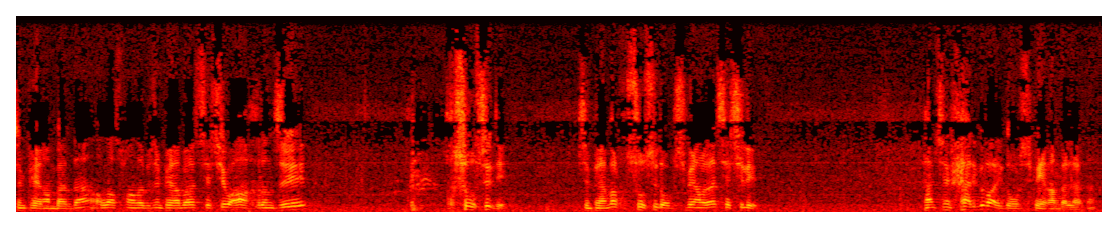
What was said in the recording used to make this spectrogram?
Bizim Peyğəmbərdən, Allah subhanələ bizim Peyğəmbərə seçib axırıncı xüsusidir. Bizim Peyğəmbər xüsusidir, o birisi Peyğəmbərlər seçilib. Həmçinin fərqi var idi o birisi Peyğəmbərlərdən.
